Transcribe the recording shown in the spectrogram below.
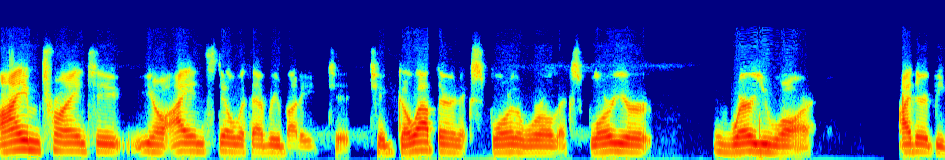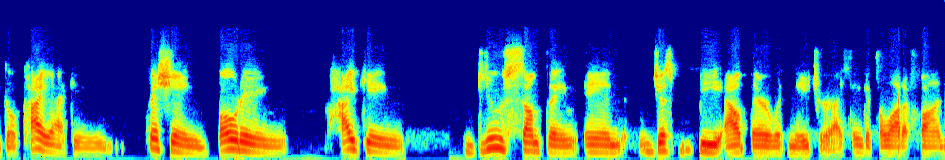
I'm trying to, you know, I instill with everybody to to go out there and explore the world, explore your where you are. Either it be go kayaking, fishing, boating, hiking, do something and just be out there with nature. I think it's a lot of fun.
